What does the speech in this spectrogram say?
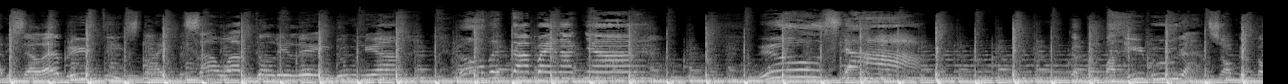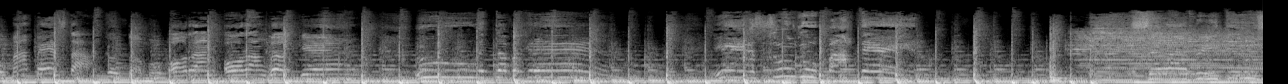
jadi selebritis Naik pesawat keliling dunia. Oh betapa enaknya. Usia. Ke tempat hiburan Shopping koma pesta. Ketemu orang-orang bagian Uh betapa keren. Ya sungguh paten. Selebritis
